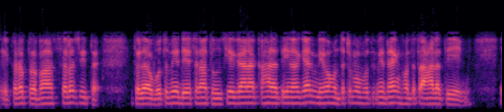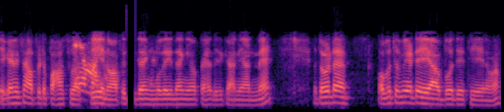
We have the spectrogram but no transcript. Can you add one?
ඒකට ප්‍රභාස්වර සිත. ඒතකොට ඔබතුමිය දේශනා 300 ගණක් අහලා තියෙනවා කියන්නේ මේවා හොඳටම ඔබතුමිය දැන් හොඳට අහලා තියෙන්නේ. ඒක නිසා අපිට පහසුවක් තියෙනවා. අපි දැන් මුලින් ඉඳන් ඒවා පැහැදිලි කරන්න යන්නේ එතකොට ඔබතුමියට ඒ අවබෝධය තියෙනවා.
